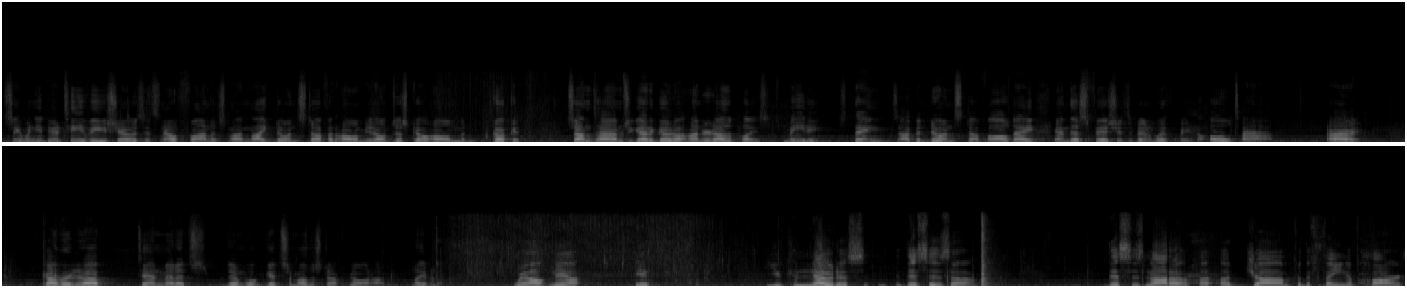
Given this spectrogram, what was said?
See, when you do TV shows, it's no fun. It's not like doing stuff at home. You don't just go home and cook it. Sometimes you got to go to a hundred other places, meetings, things. I've been doing stuff all day, and this fish has been with me the whole time. All right, covered it up, 10 minutes, then we'll get some other stuff going on. Laban? well, now, if you can notice, this is a this is not a, a, a job for the faint of heart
